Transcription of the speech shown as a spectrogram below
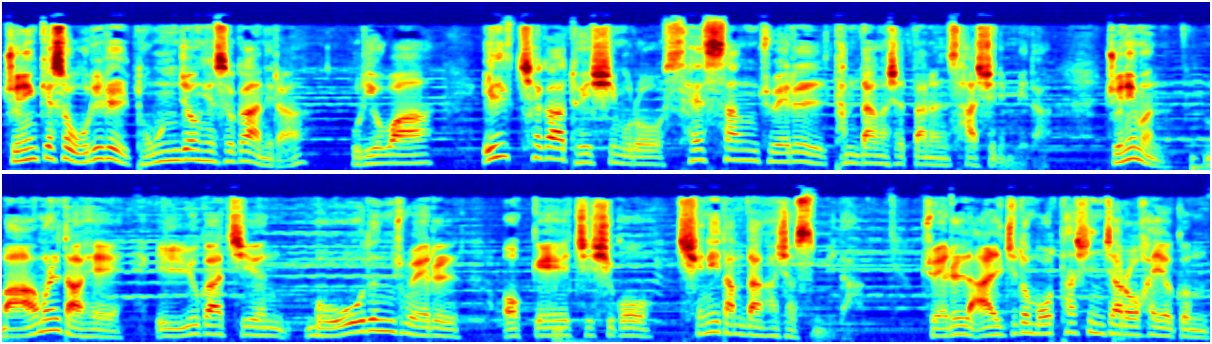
주님께서 우리를 동정해서가 아니라 우리와 일체가 되심으로 세상 죄를 담당하셨다는 사실입니다. 주님은 마음을 다해 인류가 지은 모든 죄를 어깨에 지시고 친히 담당하셨습니다. 죄를 알지도 못하신 자로 하여금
